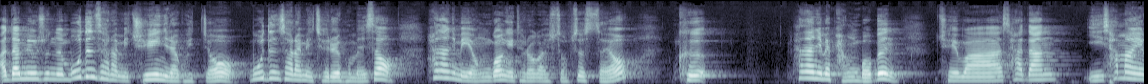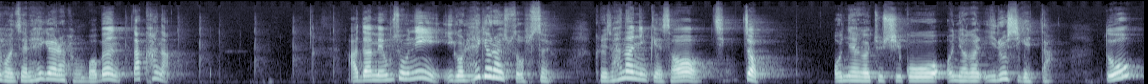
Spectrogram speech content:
아담의 후손은 모든 사람이 죄인이라고 했죠. 모든 사람이 죄를 보면서 하나님의 영광에 들어갈 수 없었어요. 그 하나님의 방법은 죄와 사단 이 사망의 권세를 해결할 방법은 딱 하나. 아담의 후손이 이걸 해결할 수 없어요. 그래서 하나님께서 직접 언약을 주시고 언약을 이루시겠다. 또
